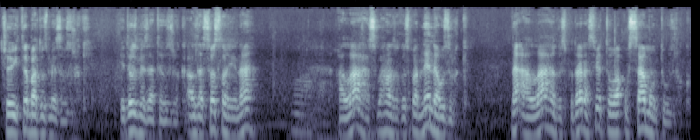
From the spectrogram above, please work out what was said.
Čovjek treba da uzme za uzroke. I da uzme za te uzroke. Ali da se osloni na Allaha subhanahu wa ta'ala, ne na uzroke. Na Allaha gospodara svjetova u samom tu uzroku.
